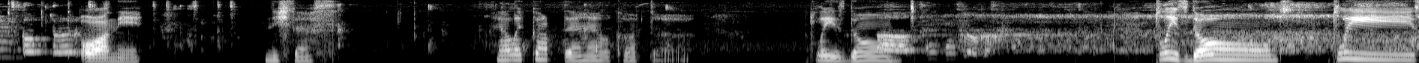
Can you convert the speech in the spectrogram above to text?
Helikopter. Oh, nee. Nicht das. Helicopter, helicopter. Please don't. Please don't. Please.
